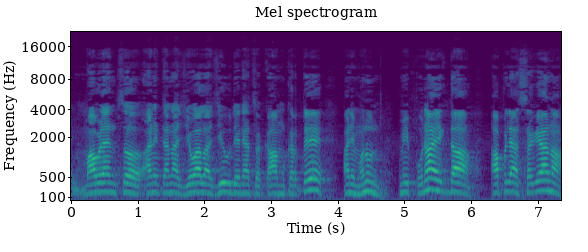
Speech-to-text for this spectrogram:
मावळ्यांचं आणि त्यांना जीवाला जीव देण्याचं काम करते. आणि म्हणून मी पुन्हा एकदा आपल्या सगळ्यांना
